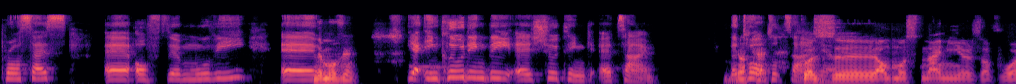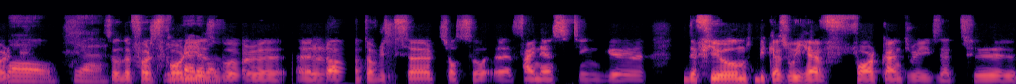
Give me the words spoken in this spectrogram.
process uh, of the movie? the movie. Yeah, including the shooting time the okay. total time. It was yeah. uh, almost nine years of work. Wow, yeah. So the first four Incredible. years were uh, a lot of research, also uh, financing uh, the film because we have four countries that uh,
